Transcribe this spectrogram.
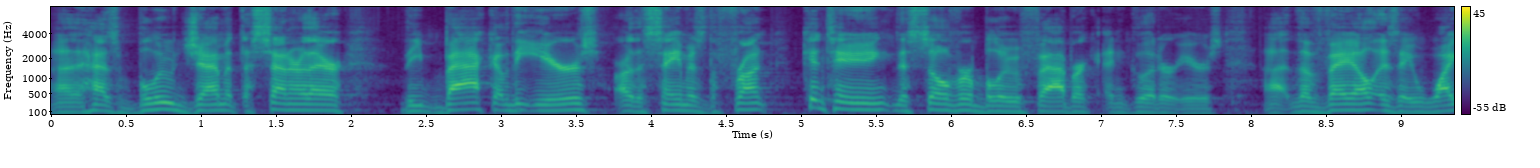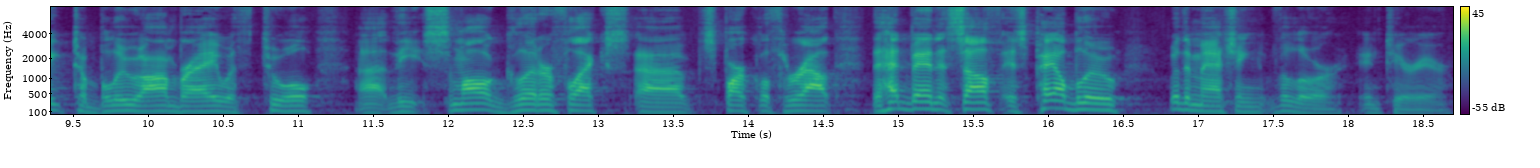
Uh, it has a blue gem at the center there. The back of the ears are the same as the front, continuing the silver blue fabric and glitter ears. Uh, the veil is a white to blue ombre with tulle. Uh, the small glitter flecks uh, sparkle throughout. The headband itself is pale blue with a matching velour interior.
